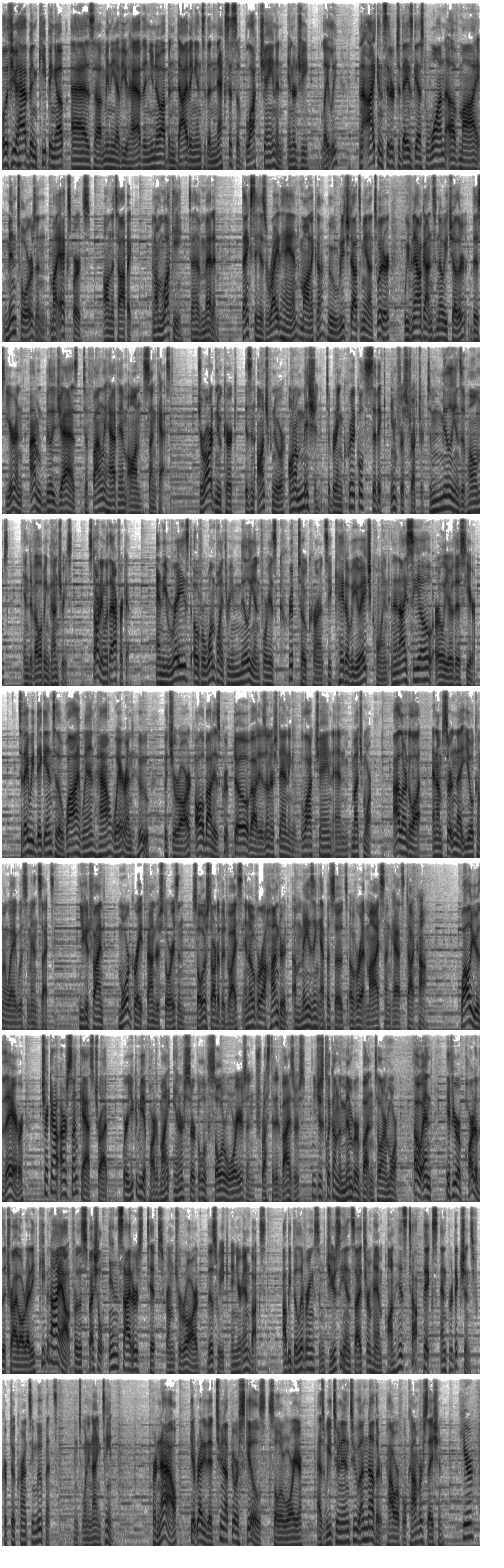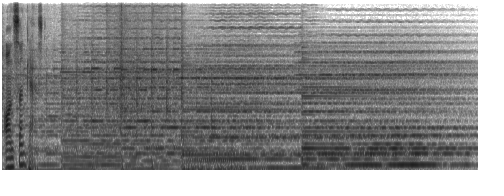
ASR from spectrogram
well, if you have been keeping up, as uh, many of you have, then you know I've been diving into the nexus of blockchain and energy lately. And I consider today's guest one of my mentors and my experts on the topic. And I'm lucky to have met him. Thanks to his right hand, Monica, who reached out to me on Twitter, we've now gotten to know each other this year, and I'm really jazzed to finally have him on Suncast. Gerard Newkirk is an entrepreneur on a mission to bring critical civic infrastructure to millions of homes in developing countries, starting with Africa. And he raised over 1.3 million for his cryptocurrency KWH coin in an ICO earlier this year. Today we dig into the why, when, how, where, and who with Gerard, all about his crypto, about his understanding of blockchain, and much more. I learned a lot, and I'm certain that you'll come away with some insights. You can find more great founder stories and solar startup advice in over 100 amazing episodes over at mysuncast.com. While you're there, check out our Suncast tribe, where you can be a part of my inner circle of solar warriors and trusted advisors. You just click on the member button to learn more. Oh, and if you're a part of the tribe already, keep an eye out for the special insiders tips from Gerard this week in your inbox. I'll be delivering some juicy insights from him on his top picks and predictions for cryptocurrency movements in 2019. For now, get ready to tune up your skills, Solar Warrior, as we tune into another powerful conversation here on Suncast.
